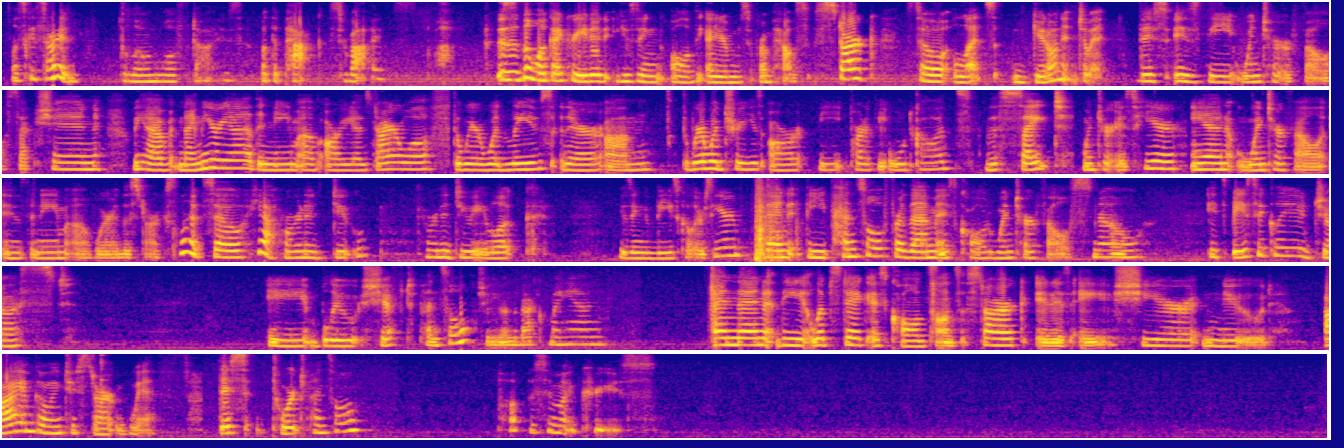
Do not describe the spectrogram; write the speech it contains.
let's get started. The lone wolf dies, but the pack survives. This is the look I created using all of the items from House Stark. So let's get on into it. This is the Winterfell section. We have Nymeria, the name of Arya's direwolf. The weirwood leaves, they're um, the weirwood trees are the part of the old gods. The Sight, winter is here, and Winterfell is the name of where the Starks live. So yeah, we're gonna do we're gonna do a look using these colors here. Then the pencil for them is called Winterfell Snow. It's basically just a blue shift pencil. Show you on the back of my hand. And then the lipstick is called Sansa Stark. It is a sheer nude. I am going to start with this torch pencil. Pop this in my crease.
